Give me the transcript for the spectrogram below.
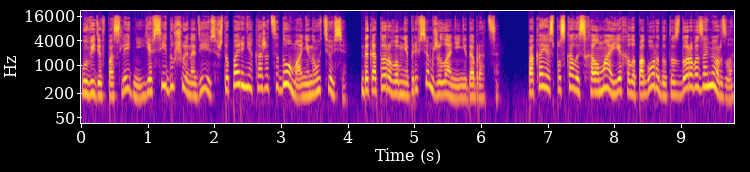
Увидев последний, я всей душой надеюсь, что парень окажется дома, а не на утёсе, до которого мне при всем желании не добраться. Пока я спускалась с холма и ехала по городу, то здорово замерзла,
